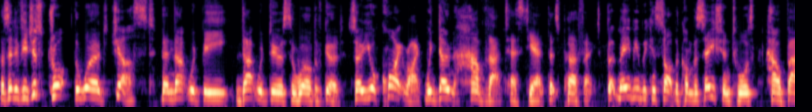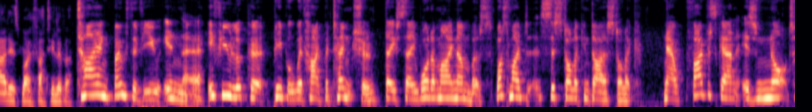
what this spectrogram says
I said, if you just drop the word just, then that would be, that would do us a world of good. So you're quite right. We don't have that test yet that's perfect, but maybe we can start the conversation towards how bad is my fatty liver. Tying both of you in there, if you look at people with hypertension, they say, What are my numbers? What's my systolic and diastolic? Now, FibroScan is not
